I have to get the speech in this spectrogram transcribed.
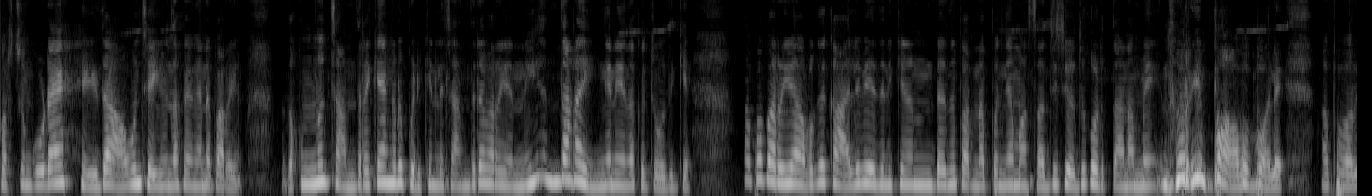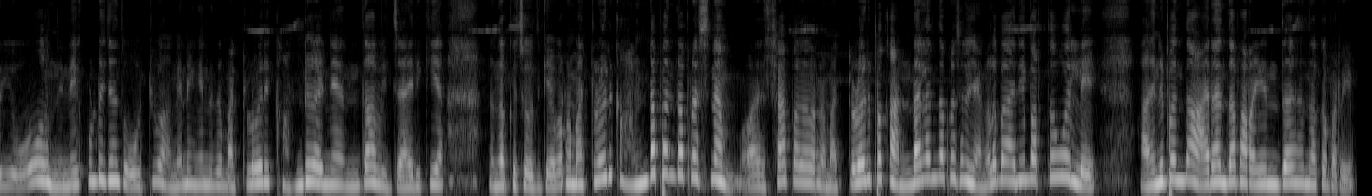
കുറച്ചും കൂടെ ഇതാവും ചെയ്യും എന്നൊക്കെ അങ്ങനെ പറയും. അതൊക്കെ ഒന്നും ചന്ദ്രയ്ക്ക് അങ്ങോട്ട് പിടിക്കുന്നില്ല ചന്ദ്ര പറയും നീ എന്താടാ ഇങ്ങനെയെന്നൊക്കെ ചോദിക്കുക. അപ്പോൾ പറയും അവൾക്ക് കാൽ വേദനിക്കുന്നുണ്ടെന്ന് പറഞ്ഞപ്പോൾ ഞാൻ മസാജ് ചെയ്ത് കൊടുത്താണ് അമ്മേ എന്ന് പറയും പാവ പോലെ. അപ്പോൾ പറയും ഓ നിന്നെക്കൊണ്ട് ഞാൻ തോറ്റു. അങ്ങനെ ഇങ്ങനെ ഇത് മറ്റുള്ളവർ കണ്ടു കഴിഞ്ഞാൽ എന്താ വിചാരിക്കുക എന്നൊക്കെ ചോദിക്കുക. പറഞ്ഞു മറ്റുള്ളവർ കണ്ടപ്പോൾ എന്താ പ്രശ്നം? വർഷാപ്പ് അതാ പറഞ്ഞു കണ്ടാൽ എന്താ പ്രശ്നം? ഞങ്ങൾ ഭാര്യയും ഭർത്താവും അല്ലേ? അതിനിപ്പോൾ എന്താ ആരാ എന്താ പറയുന്നത് എന്നൊക്കെ പറയും.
